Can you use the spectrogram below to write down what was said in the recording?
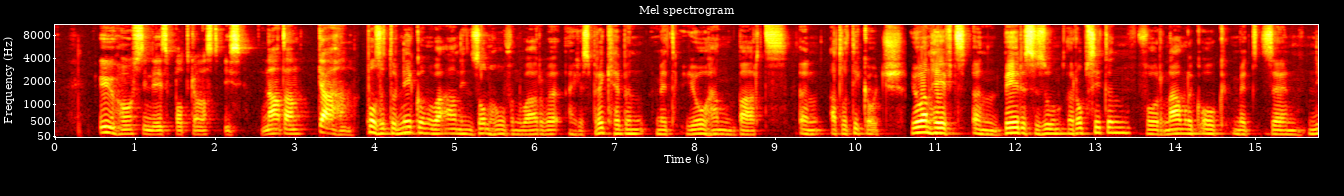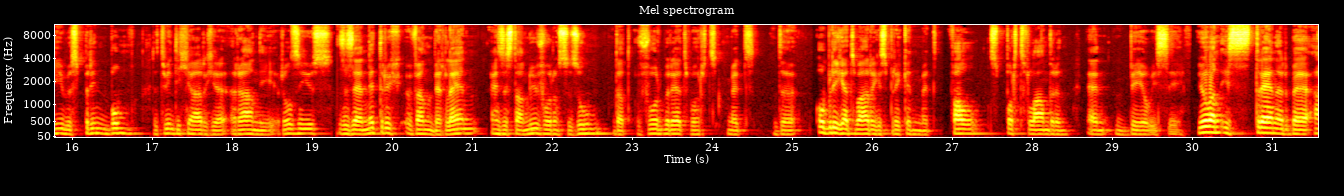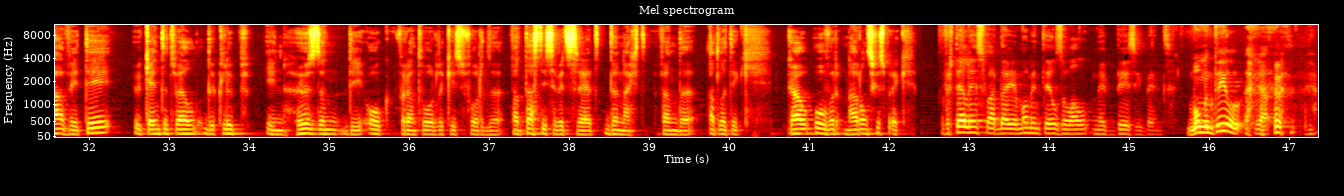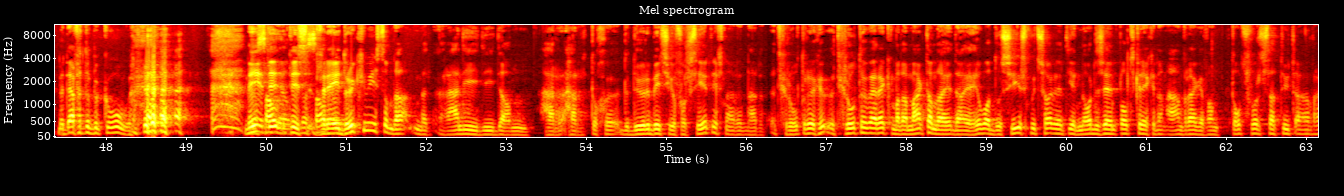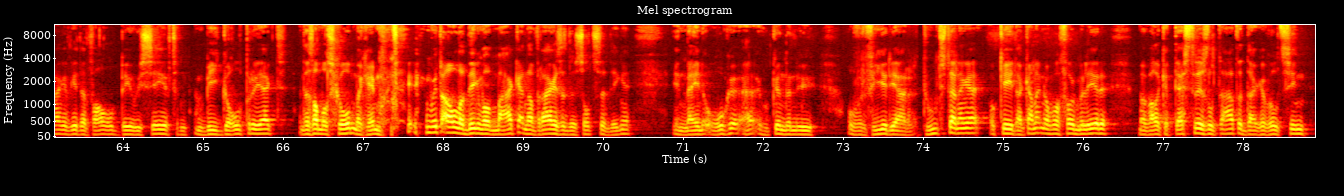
Uw host in deze podcast is Nathan Kahan. Op onze tournee komen we aan in Zonhoven, waar we een gesprek hebben met Johan Baarts, een atletiekcoach. Johan heeft een berenseizoen erop zitten, voornamelijk ook met zijn nieuwe sprintbom, de 20-jarige Rani Rosius. Ze zijn net terug van Berlijn en ze staan nu voor een seizoen dat voorbereid wordt met de obligatoire gesprekken met VAL, Sport Vlaanderen en BOIC. Johan is trainer bij AVT u kent het wel, de club in Heusden, die ook verantwoordelijk is voor de fantastische wedstrijd De Nacht van de Atletiek. Gauw over naar ons gesprek. Vertel eens waar dat je momenteel zoal mee bezig bent. Momenteel? Ja. Met even te bekomen. Nee, het, is vrij druk geweest, omdat met Rani, die dan haar, haar toch eh, de deur een beetje geforceerd heeft naar, naar het, grotere, het grote werk. Maar dat maakt dan dat je, dat je heel wat dossiers moet zorgen dat die in orde zijn. Plots krijg je dan aanvragen van topsportstatuut, aanvragen via de VAL. BOC heeft een, een B-Gold project. En dat is allemaal schoon, maar jij moet, je moet alle dingen wel maken. En dan vragen ze de zotste dingen. In mijn ogen, hoe kunnen nu over vier jaar doelstellingen? Oké, dat kan ik nog wel formuleren. Maar welke testresultaten dat je wilt zien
